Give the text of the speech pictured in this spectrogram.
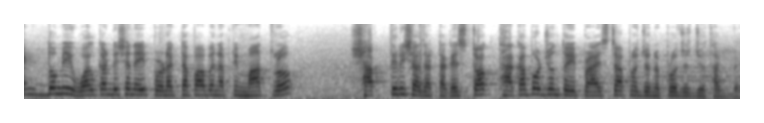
একদমই ওয়েল কন্ডিশন এই প্রোডাক্টটা পাবেন আপনি মাত্র সাতত্রিশ হাজার টাকা। স্টক থাকা পর্যন্ত এই প্রাইসটা আপনার জন্য প্রযোজ্য থাকবে।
